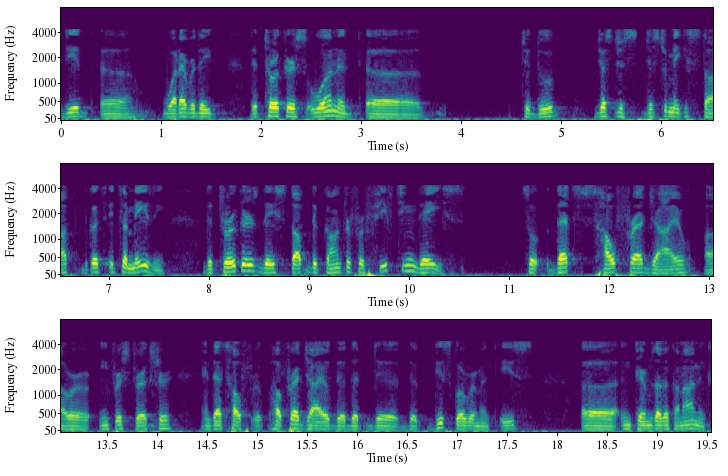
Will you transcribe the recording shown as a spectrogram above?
did uh, whatever they, the truckers wanted uh, to do just just just to make it stop because it's amazing. The truckers they stopped the country for 15 days. So that's how fragile our infrastructure and that's how fr- how fragile the, the, the, the this government is uh, in terms of economics.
